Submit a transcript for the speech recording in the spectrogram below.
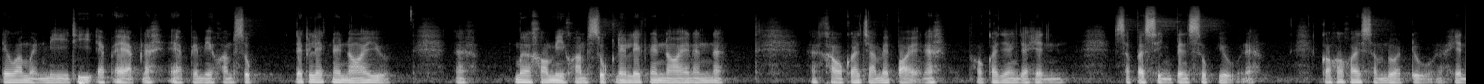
เรียกว่าเหมือนมีที่แอบแอบนะแอบไปมีความสุขเล็กๆ น้อยๆอยู่นะเมื่อเขามีความสุขเล็กๆ น้อยๆนั้นนะเขาก็จะไม่ปล่อยนะเขาก็ยังจะเห็นสรรพสิ่งเป็นสุขอยู่นะก็ค่อยๆสำรวจดูเห็น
